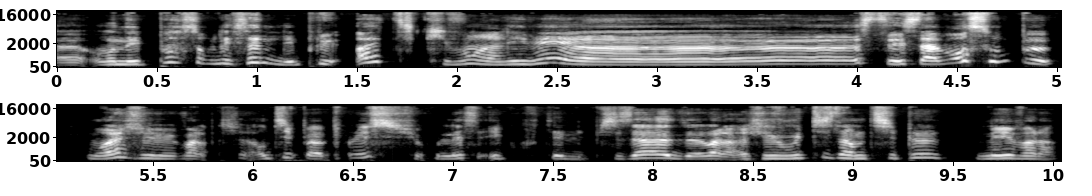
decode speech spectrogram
euh, on n'est pas sur les scènes les plus hautes qui vont arriver, euh, c'est ça sous peu. Moi, je, voilà, un petit peu plus, je vous laisse écouter l'épisode, voilà, je vous tease un petit peu, mais voilà.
